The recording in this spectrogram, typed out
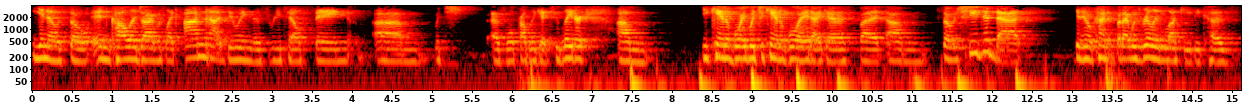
you know, so in college, I was like, I'm not doing this retail thing, um, which, as we'll probably get to later, um, you can't avoid what you can't avoid, I guess. But um, so she did that, you know, kind of. But I was really lucky because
